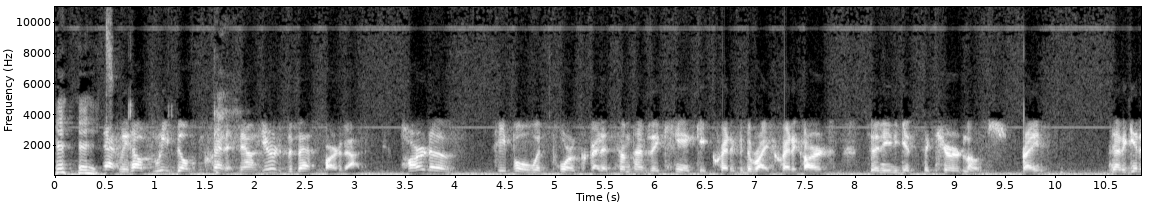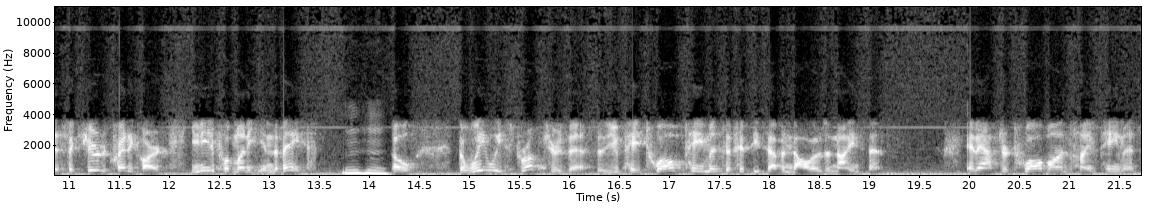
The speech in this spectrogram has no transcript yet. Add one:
exactly, it helps rebuild the credit. Now, here's the best part about it. Part of people with poor credit, sometimes they can't get credit the right credit cards, so they need to get secured loans, right? Now, to get a secured credit card, you need to put money in the bank. Mm-hmm. So, the way we structure this is you pay 12 payments of $57.09. And after 12 on time payments,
